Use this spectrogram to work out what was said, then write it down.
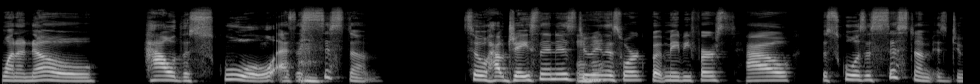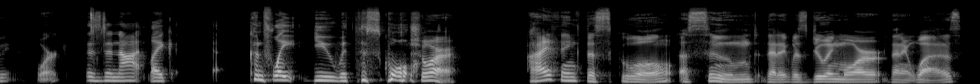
want to know how the school as a system, so how Jason is doing Mhm. this work, but maybe first how the school as a system is doing this work is to not like conflate you with the school. Sure. I think the school assumed that it was doing more than it was.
